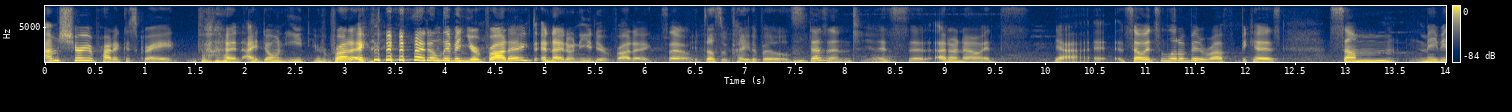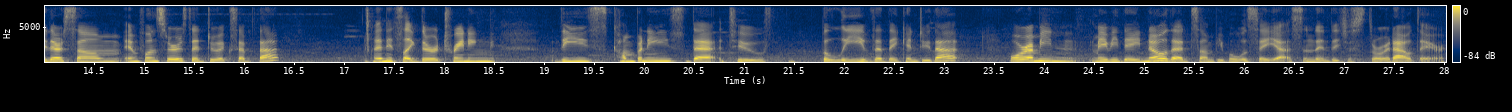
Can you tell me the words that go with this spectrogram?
I'm sure your product is great, but I don't eat your product. I don't live in your product, and I don't eat your product. So It doesn't pay the bills. it doesn't. Yeah. It's, uh, I don't know. It's, yeah. So it's a little bit rough because some, maybe there's some influencers that do accept that. And it's like they're training these companies that to believe that they can do that. Or, I mean, maybe they know that some people will say yes and then they just throw it out there.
